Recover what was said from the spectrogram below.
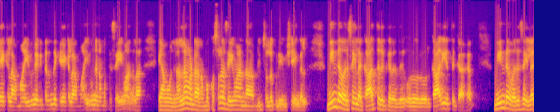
கேட்கலாமா? இவங்க கிட்ட இருந்து கேட்கலாமா? இவங்க நமக்கு செய்வாங்களா? ஏன் அவன் கொஞ்சம் நல்ல வேண்டாம் நம்ம கொசரம் செய்வான்டா அப்படின்னு சொல்லக்கூடிய விஷயங்கள் நீண்ட வரிசையில காத்திருக்கிறது ஒரு ஒரு ஒரு காரியத்துக்காக நீண்ட வரிசையில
